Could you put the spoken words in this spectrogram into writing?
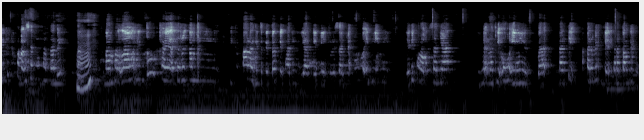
ini kita nggak bisa ngapal, tapi Hmm? laun itu kayak terekam di kepala gitu kita tiap hari lihat ini tulisannya oh ini ini. Jadi kalau misalnya ingat lagi oh ini nanti apa namanya kayak terekam gitu.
